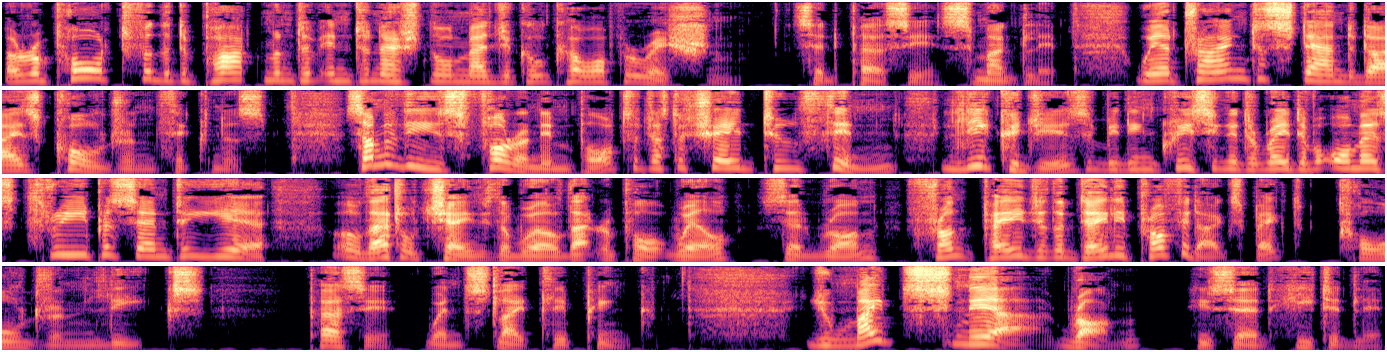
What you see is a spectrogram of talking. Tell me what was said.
A report for the Department of International Magical Cooperation said Percy smugly. We are trying to standardize cauldron thickness. Some of these foreign imports are just a shade too thin. Leakages have been increasing at a rate of almost three per cent a year. Oh, that'll change the world, that report will, said Ron. Front page of the Daily Prophet, I expect. Cauldron leaks. Percy went slightly pink. You might sneer, Ron, he said heatedly.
